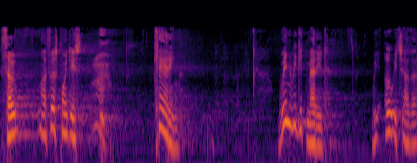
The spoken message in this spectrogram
so, my first point is caring. When we get married, we owe each other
